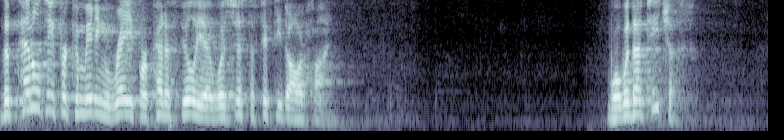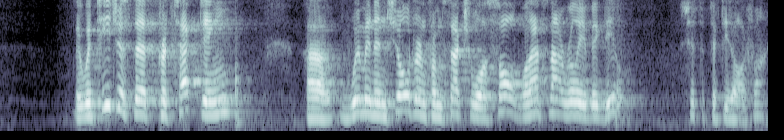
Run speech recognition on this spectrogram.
the penalty for committing rape or pedophilia was just a $50 fine. What would that teach us? It would teach us that protecting uh, women and children from sexual assault, well, that's not really a big deal. It's just a $50 fine.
